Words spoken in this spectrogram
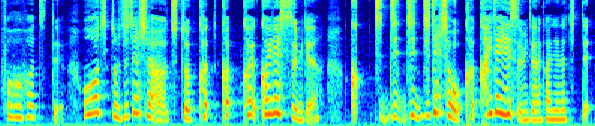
ファファファっつって「おおちょっと自転車ちょっとかかか買いたいっす」みたいな「じじ自転車を買いたいです」みたいな感じになっちゃって。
